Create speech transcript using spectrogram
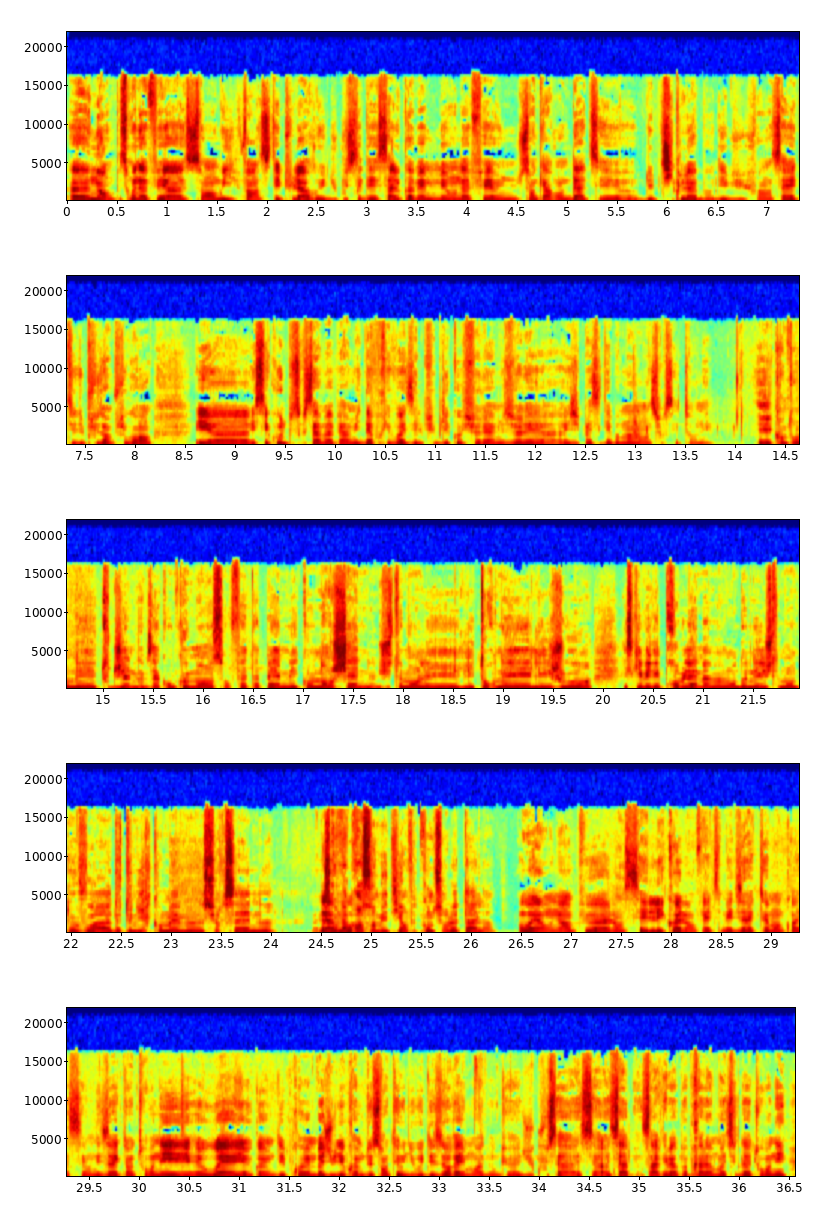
Euh, non, parce qu'on a fait euh, 100, oui, enfin c'était plus la rue, du coup c'était des salles quand même, mais on a fait une 140 dates et euh, de petits clubs au début. Enfin ça a été de plus en plus grand et, euh, et c'est cool parce que ça m'a permis d'apprivoiser le public au fur et à mesure et, euh, et j'ai passé des beaux moments sur ces tournées. Et quand on est toute jeune comme ça, qu'on commence en fait à peine et qu'on enchaîne justement les, les tournées, les jours, est-ce qu'il y avait des problèmes à un moment donné justement de voix, de tenir quand même euh, sur scène? Parce qu'on apprend son métier en fait compte sur le tas là. Ouais, on est un peu euh, lancé l'école en fait, mais directement quoi. C'est on est direct en tournée et euh, ouais, il y a eu quand même des problèmes. Bah, j'ai eu des problèmes de santé au niveau des oreilles moi, donc euh, du coup ça, ça ça ça arrive à peu près à la moitié de la tournée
